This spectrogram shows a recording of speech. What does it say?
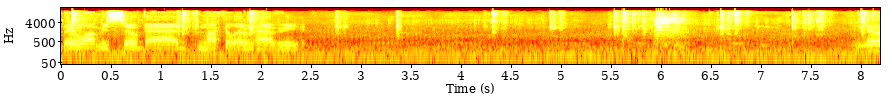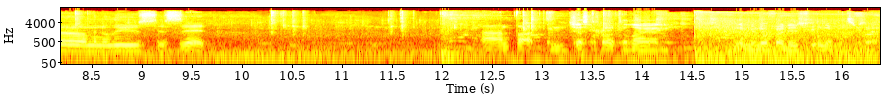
They want me so bad. I'm not gonna let them have me. No, I'm gonna lose. This is it. I'm fucked. I'm just about to land. Let me know if I need fuel limits or not.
